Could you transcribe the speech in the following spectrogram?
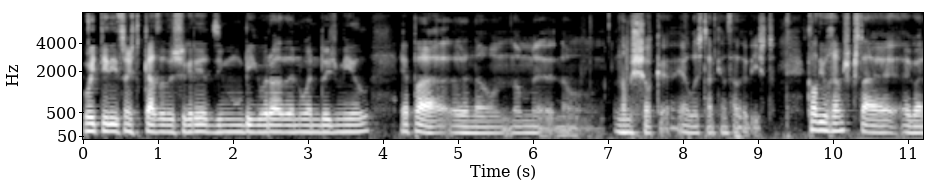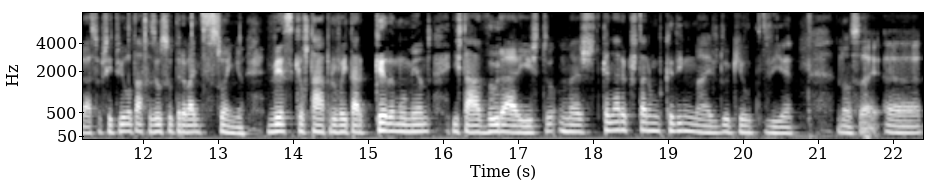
oito edições de Casa dos Segredos e um Big Brother no ano 2000, é pá, não, não não, não me choca ela estar cansada disto. Cláudio Ramos, que está agora a substituí-la, está a fazer o seu trabalho de sonho. Vê-se que ele está a aproveitar cada momento e está a adorar isto, mas se calhar a gostar um bocadinho mais do que devia. Não sei. Uh,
